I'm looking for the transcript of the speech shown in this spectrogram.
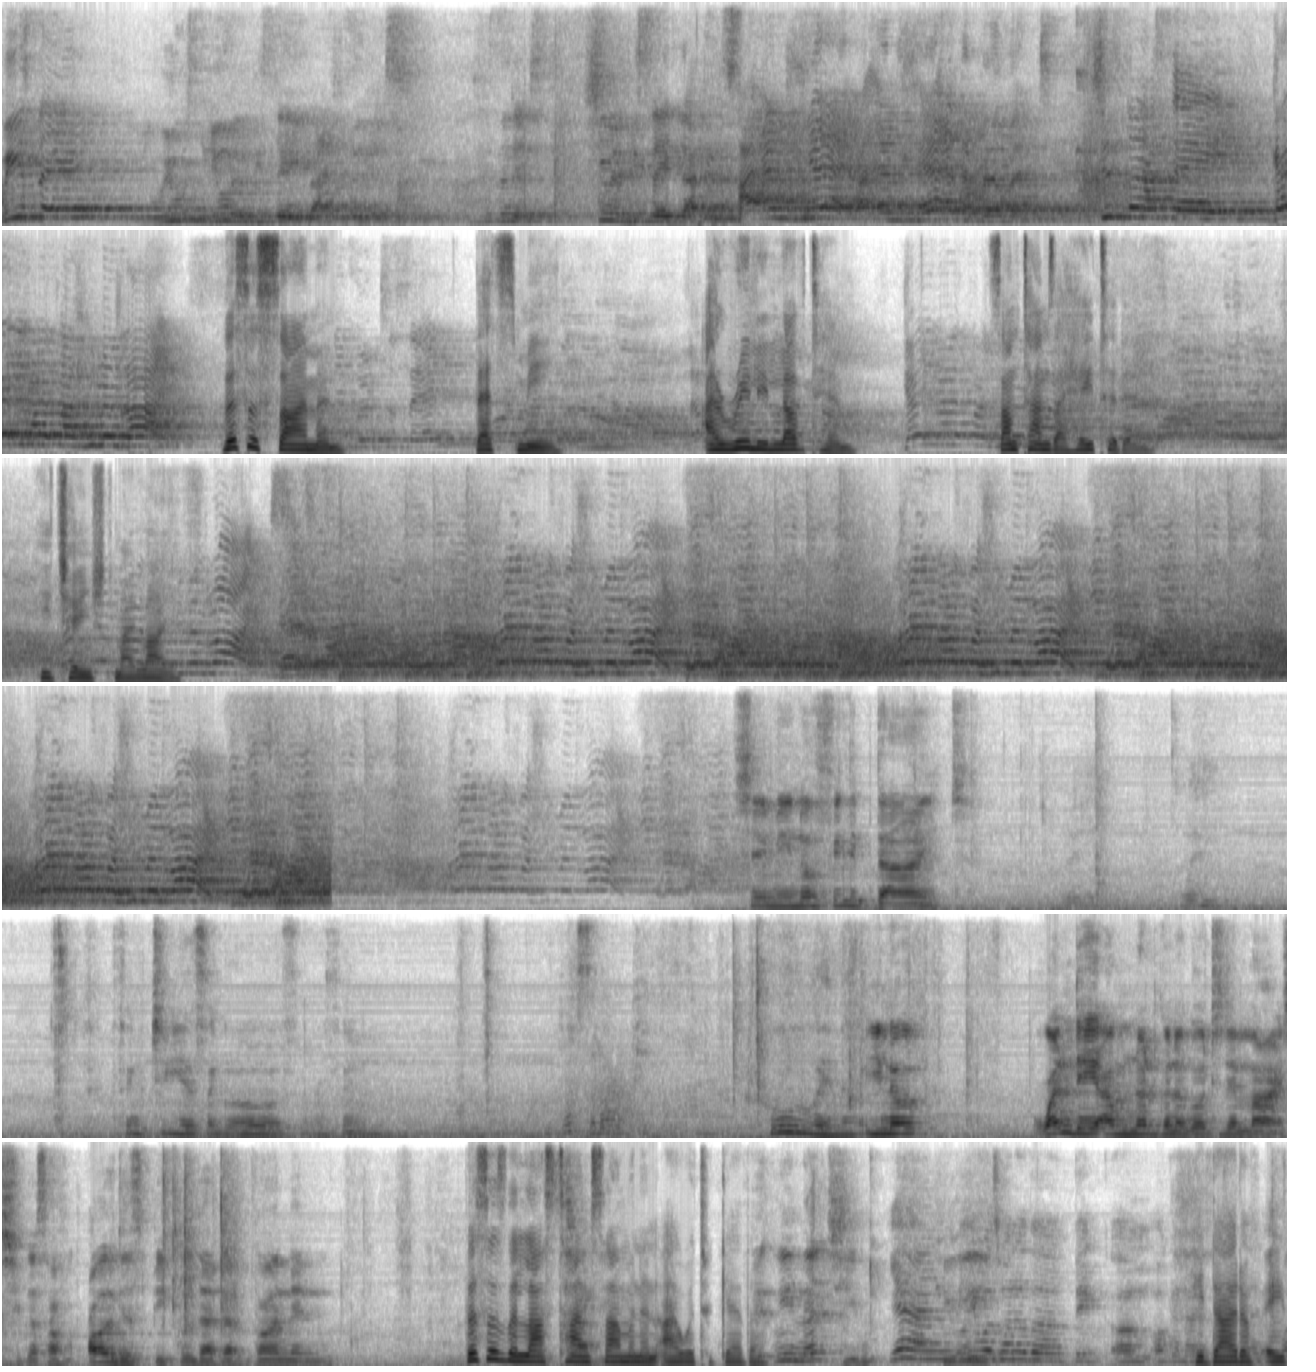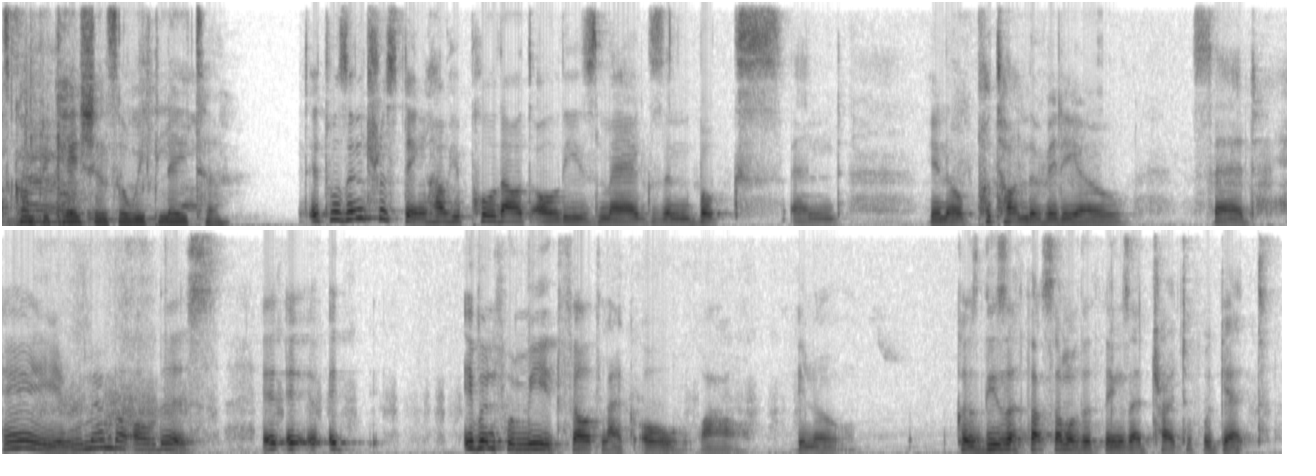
We say, you, you will be saying that, isn't it? Isn't it? She will be saying that. I am here, I am here at the moment. She's gonna say, gay rights are human rights. This is Simon. That's me. I really loved him. Sometimes I hated him. He changed my life. Rights. Shame, you know, Philip died. Really? When? I think two years ago or something. Lost a lot of people. Ooh, and, you know, one day I'm not gonna go to the march because of all these people that have gone and This is the last time Simon and I were together. we, we met him. Yeah, he He- was one of the big um, organizers. He died of AIDS complications a week later. It was interesting how he pulled out all these mags and books and, you know, put on the video, said, hey, remember all this? It, it, it, even for me, it felt like, oh, wow, you know, because these are th- some of the things I tried to forget.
